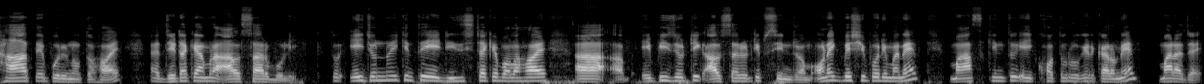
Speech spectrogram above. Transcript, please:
ঘাতে পরিণত হয় যেটাকে আমরা আলসার বলি। তো এই জন্যই কিন্তু এই ডিজিজটাকে বলা হয় এপিজোটিক আলসারেটিভ সিনড্রোম অনেক বেশি পরিমাণে মাছ কিন্তু এই ক্ষত রোগের কারণে মারা যায়।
